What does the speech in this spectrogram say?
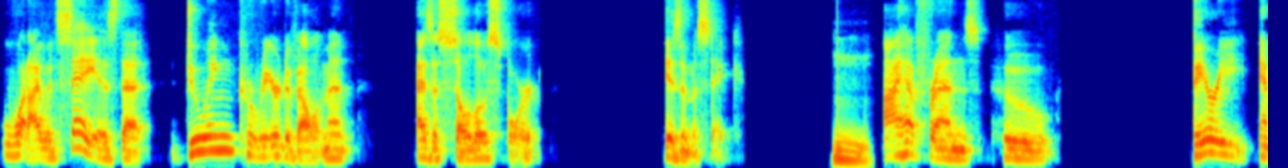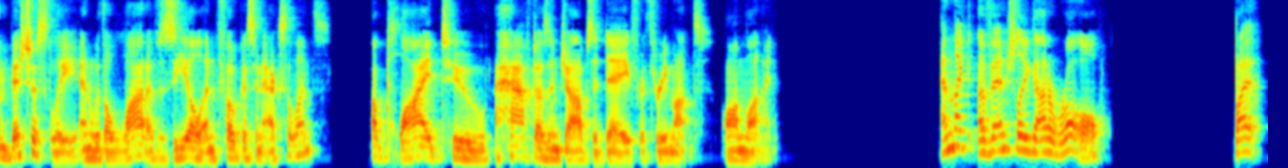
what I would say is that doing career development as a solo sport is a mistake. Mm. I have friends who very ambitiously and with a lot of zeal and focus and excellence applied to a half dozen jobs a day for three months online and like eventually got a role but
